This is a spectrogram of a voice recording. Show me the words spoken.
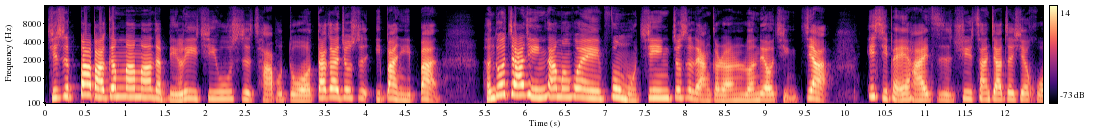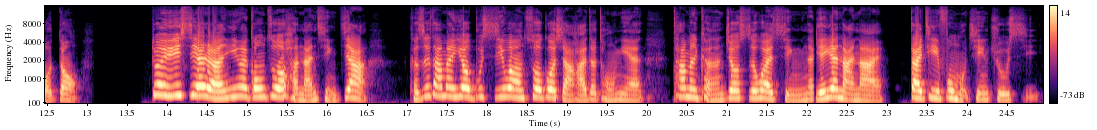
其实爸爸跟妈妈的比例几乎是差不多，大概就是一半一半。很多家庭他们会父母亲就是两个人轮流请假，一起陪孩子去参加这些活动。对于一些人，因为工作很难请假，可是他们又不希望错过小孩的童年，他们可能就是会请那爷爷奶奶代替父母亲出席。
